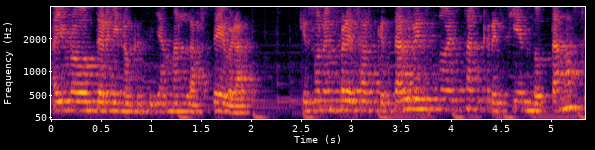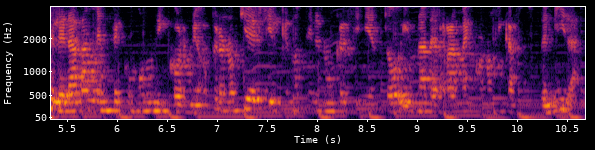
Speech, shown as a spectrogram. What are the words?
hay un nuevo término que se llaman las cebras que son empresas que tal vez no están creciendo tan aceleradamente como un unicornio, pero no quiere decir que no tienen un crecimiento y una derrama económica sostenida.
